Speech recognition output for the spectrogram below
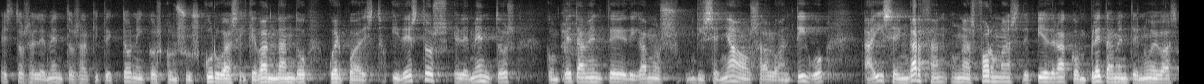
estos elementos arquitectónicos con sus curvas y que van dando cuerpo a esto. Y de estos elementos completamente, digamos, diseñados a lo antiguo, ahí se engarzan unas formas de piedra completamente nuevas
